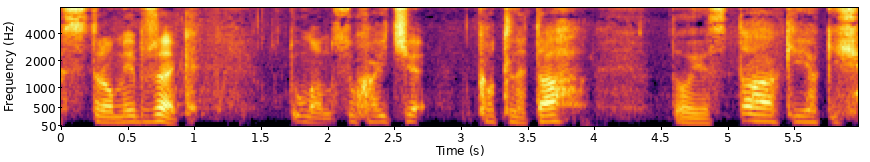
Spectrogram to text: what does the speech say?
stromy brzeg. Tu mam, słuchajcie, kotleta. To jest taki jakiś...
